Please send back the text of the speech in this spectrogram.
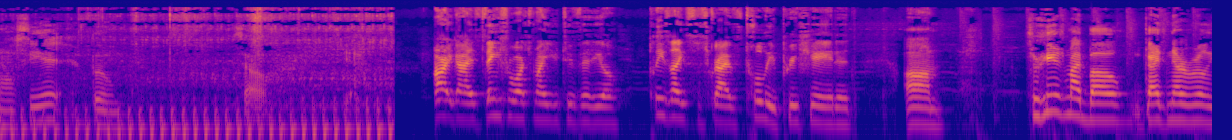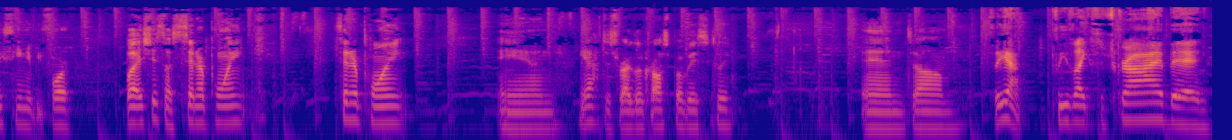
And I'll see it. Boom. So. Alright guys, thanks for watching my YouTube video. Please like, subscribe, totally appreciated. Um, so here's my bow. You guys never really seen it before. But it's just a CenterPoint. Center point. And yeah, just regular crossbow basically. And um, so yeah, please like, subscribe, and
